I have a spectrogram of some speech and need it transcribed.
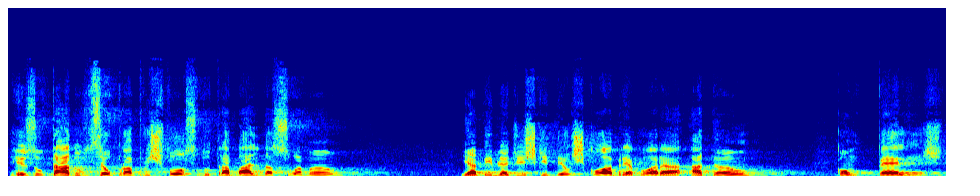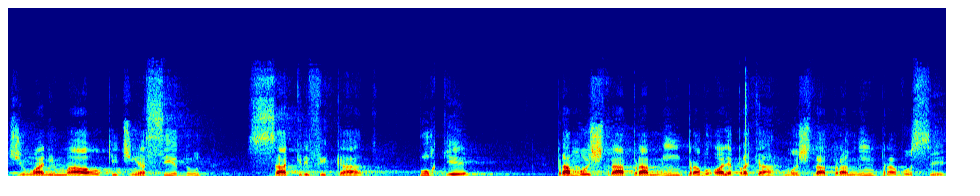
resultado do seu próprio esforço, do trabalho da sua mão. E a Bíblia diz que Deus cobre agora Adão com peles de um animal que tinha sido sacrificado. Por quê? Para mostrar para mim, pra, olha para cá, mostrar para mim e para você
